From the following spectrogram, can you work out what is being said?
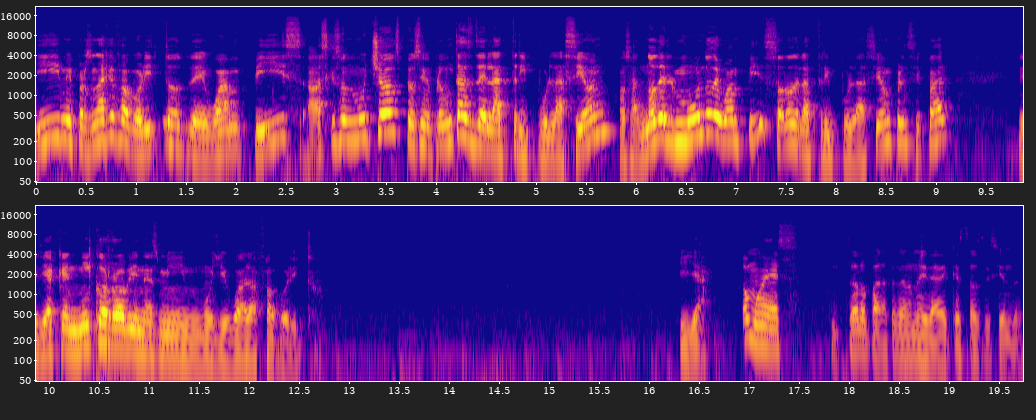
Y mi personaje favorito de One Piece, ah, es que son muchos, pero si me preguntas de la tripulación, o sea, no del mundo de One Piece, solo de la tripulación principal, diría que Nico Robin es mi Mugiwara favorito. Y ya. ¿Cómo es? Solo para tener una idea de qué estás diciendo.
